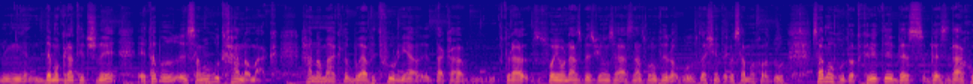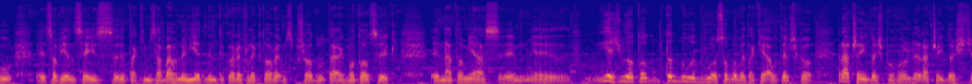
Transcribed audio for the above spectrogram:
mm, demokratyczny, to był samochód Hanomag. Hanomag to była wytwórnia taka, która swoją nazwę związała z nazwą wyrobu właśnie tego samochodu. Samochód odkryty, bez, bez dachu, co więcej z takim zabawnym jednym tylko reflektorem z przodu, tak jak motocykl. Natomiast e, jeździło to, to było dwuosobowe takie raczej dość powolne, raczej dość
